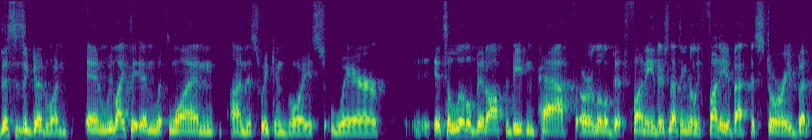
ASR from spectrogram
This is a good one. And we like to end with one on This Week in Voice where it's a little bit off the beaten path or a little bit funny. There's nothing really funny about this story, but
